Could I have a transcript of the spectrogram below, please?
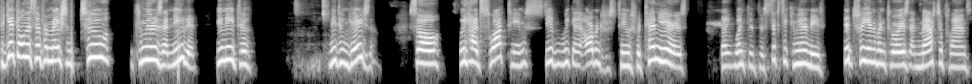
To get all this information to communities that need it, you need to, need to engage them. So we had SWAT teams, Student Weekend Arborist teams for 10 years that went into 60 communities, did tree inventories and master plans,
